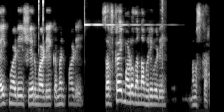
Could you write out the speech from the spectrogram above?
ಲೈಕ್ ಮಾಡಿ ಶೇರ್ ಮಾಡಿ ಕಮೆಂಟ್ ಮಾಡಿ. ಸಬ್ಸ್ಕ್ರೈಬ್ ಮಾಡೋದನ್ನ ಮರಿಬೇಡಿ. ನಮಸ್ಕಾರ.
